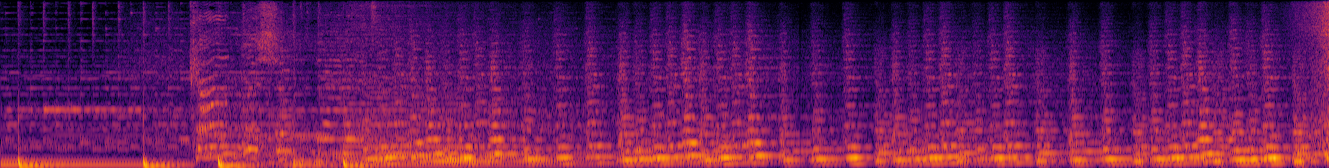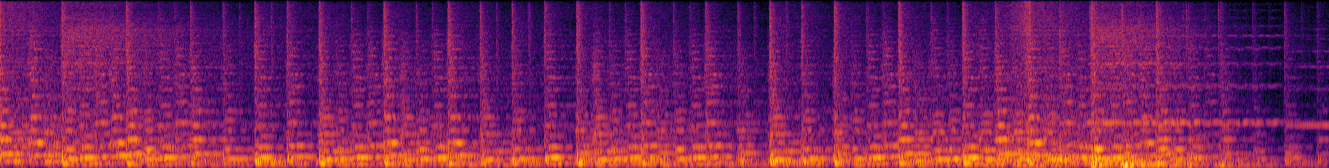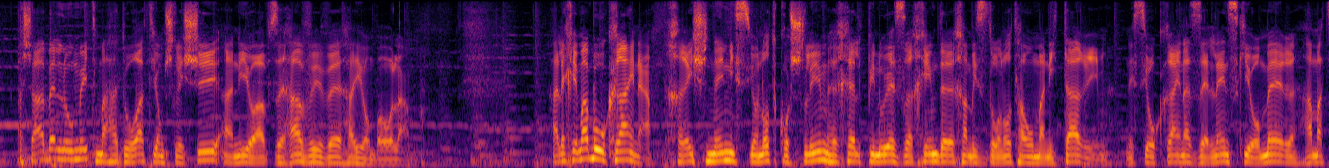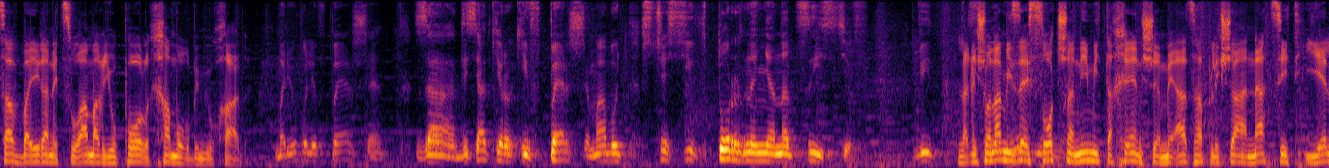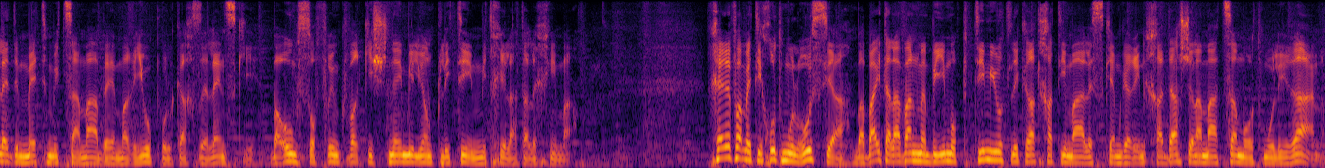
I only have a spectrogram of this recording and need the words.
השעה הבינלאומית, מהדורת יום שלישי, אני יואב זהבי והיום בעולם. הלחימה באוקראינה, אחרי שני ניסיונות כושלים, החל פינוי אזרחים דרך המסדרונות ההומניטריים. נשיא אוקראינה זלנסקי אומר, המצב בעיר הנצורה מריופול חמור במיוחד. מריופול вперше за десятки років вперше, мабуть, з часів вторгнення нацистів. לראשונה מזה עשרות שנים ייתכן שמאז הפלישה הנאצית ילד מת מצמא במריופול, כך זלנסקי. באו"ם סופרים כבר כשני מיליון פליטים מתחילת הלחימה. חרף המתיחות מול רוסיה, בבית הלבן מביעים אופטימיות לקראת חתימה על הסכם גרעין חדש של המעצמות מול איראן.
